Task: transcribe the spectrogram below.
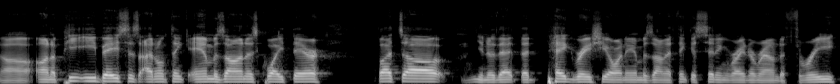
uh, on a PE basis, I don't think Amazon is quite there, but uh, you know that that peg ratio on Amazon, I think, is sitting right around a three,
